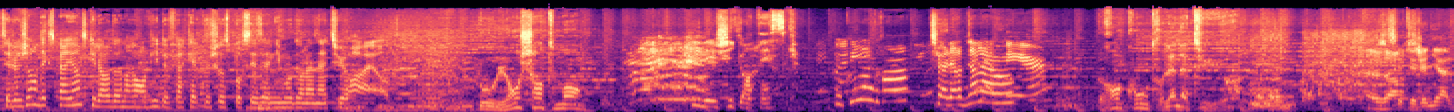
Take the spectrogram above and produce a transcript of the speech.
C'est le genre d'expérience qui leur donnera envie de faire quelque chose pour ces animaux dans la nature. Où l'enchantement Il est gigantesque. Coucou mon grand, tu as l'air bien là-haut. rencontre la nature. C'était génial.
